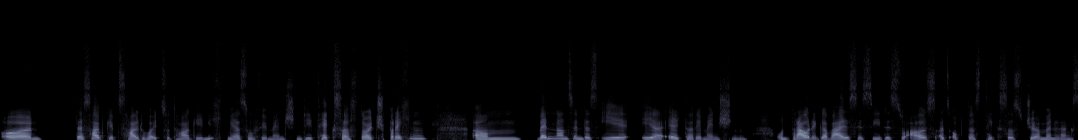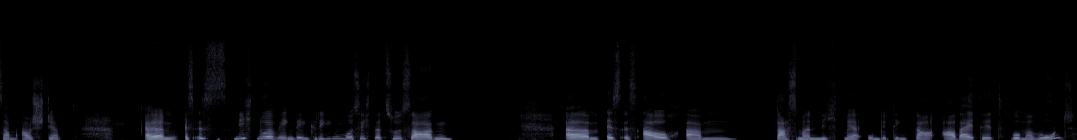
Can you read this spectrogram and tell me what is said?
Und deshalb gibt's halt heutzutage nicht mehr so viele Menschen, die Texas-Deutsch sprechen. Ähm, wenn, dann sind es eh eher ältere Menschen. Und traurigerweise sieht es so aus, als ob das Texas German langsam ausstirbt. Ähm, es ist nicht nur wegen den Kriegen, muss ich dazu sagen. Ähm, es ist auch, ähm, dass man nicht mehr unbedingt da arbeitet, wo man wohnt.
